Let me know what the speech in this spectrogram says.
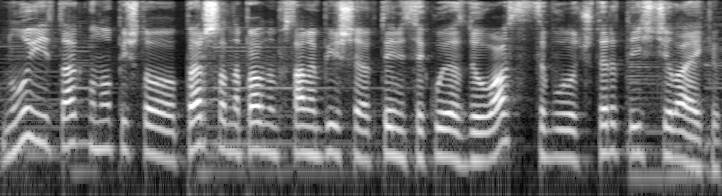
Ну і так воно пішло. Перша, напевно, саме більша активність, яку я здивувався, це було 4000 лайків.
